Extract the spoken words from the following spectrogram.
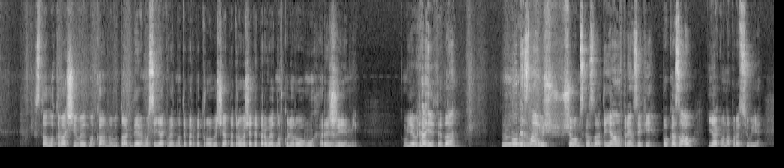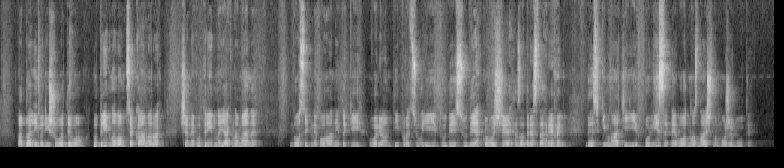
стало краще видно камеру. Так, дивимося, як видно тепер Петровича. А Петровича тепер видно в кольоровому режимі. Уявляєте, да? Ну, не знаю, що вам сказати. Я вам, в принципі, показав, як вона працює. А далі вирішувати вам. Потрібна вам ця камера чи не потрібна, як на мене, досить непоганий такий варіант. І працює, і туди, і сюди. Коротше, за 300 гривень десь в кімнаті її повісити однозначно може бути.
